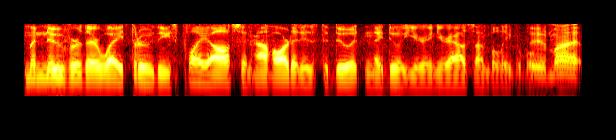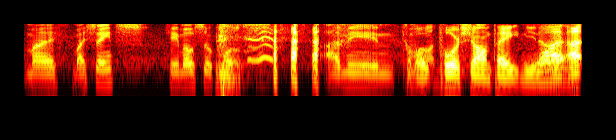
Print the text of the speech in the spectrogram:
maneuver their way through these playoffs and how hard it is to do it, and they do it year in year out. It's unbelievable. Dude, my, my, my Saints came oh so close. I mean, come Well, on. poor Sean Payton. You know, I,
